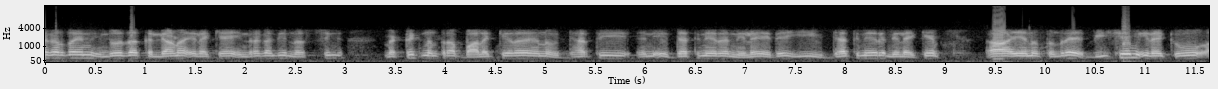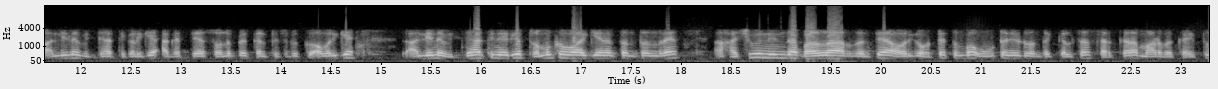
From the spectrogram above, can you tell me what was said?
ನಗರದ ಇನ್ನು ಹಿಂದುಳಿದ ಕಲ್ಯಾಣ ಇಲಾಖೆ ಇಂದಿರಾ ಗಾಂಧಿ ನರ್ಸಿಂಗ್ ಮೆಟ್ರಿಕ್ ನಂತರ ಬಾಲಕಿಯರ ಏನು ವಿದ್ಯಾರ್ಥಿ, ವಿದ್ಯಾರ್ಥಿನಿಯರ ನಿಲಯ ಇದೆ. ಈ ವಿದ್ಯಾರ್ಥಿನಿಯರ ನಿಲಯಕ್ಕೆ ಏನಂತಂದ್ರೆ ಬಿ ಸಿ ಎಂ ಇಲಾಖೆಯು ಅಲ್ಲಿನ ವಿದ್ಯಾರ್ಥಿಗಳಿಗೆ ಅಗತ್ಯ ಸೌಲಭ್ಯ ಕಲ್ಪಿಸಬೇಕು. ಅವರಿಗೆ ಅಲ್ಲಿನ ವಿದ್ಯಾರ್ಥಿನಿಯರಿಗೆ ಪ್ರಮುಖವಾಗಿ ಏನಂತಂತಂದ್ರೆ, ಹಸಿವಿನಿಂದ ಬಳಲಾರದಂತೆ ಅವರಿಗೆ ಹೊಟ್ಟೆ ತುಂಬಾ ಊಟ ನೀಡುವಂತ ಕೆಲಸ ಸರ್ಕಾರ ಮಾಡಬೇಕಾಯ್ತು.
